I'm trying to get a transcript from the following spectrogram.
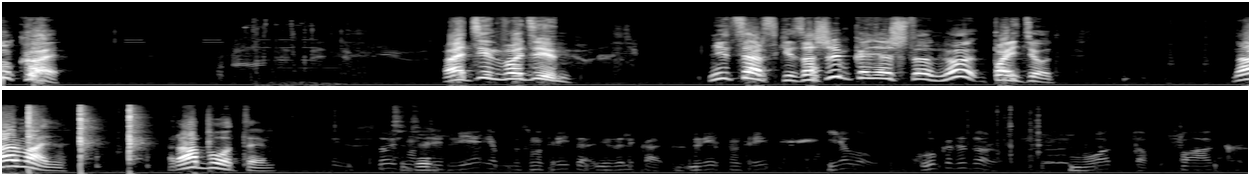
Сука! Один в один! Не царский зажим, конечно, но пойдет. Нормально. Работаем. Стой, смотри дверь, я буду смотреть издалека. Дверь смотри. Yellow, look at the door. What the fuck?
